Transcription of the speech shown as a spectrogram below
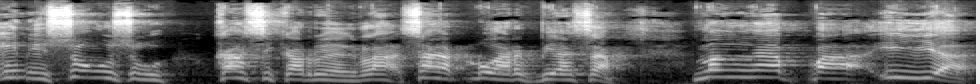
Ini sungguh-sungguh kasih karunia yang sangat luar biasa. Mengapa ia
